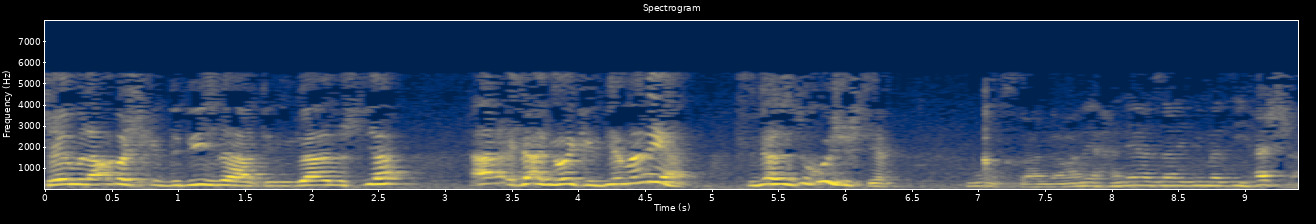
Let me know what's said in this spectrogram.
شيء من العبش كده بيزنا عتيبان نسيا. أنا إذا أنا ويكل دي مانيه سجان سخوش استيا مستعلاني حنيا زاني بمدي هشة.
